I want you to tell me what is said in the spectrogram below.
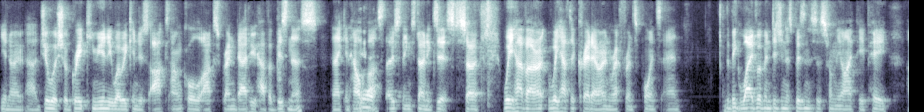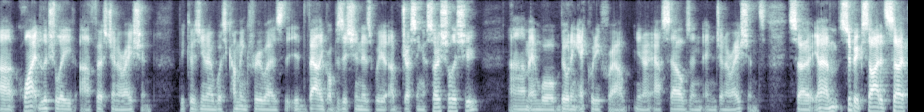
you know uh, Jewish or Greek community where we can just ask uncle ask granddad who have a business and they can help yeah. us. Those things don't exist. So we have our we have to create our own reference points and the big wave of indigenous businesses from the IPP, uh, quite literally uh, first generation, because you know we're coming through as the value proposition is we're addressing a social issue, um, and we're building equity for our you know ourselves and, and generations. So I'm um, super excited. So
